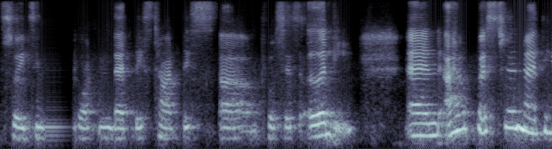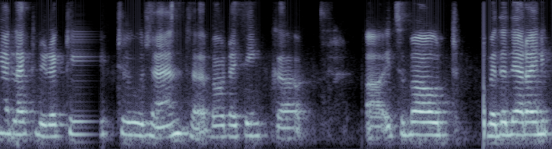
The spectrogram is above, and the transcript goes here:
So it's important that they start this uh, process early. And I have a question I think I'd like to direct it to Jayantha about, I think uh, uh it's about whether there are any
